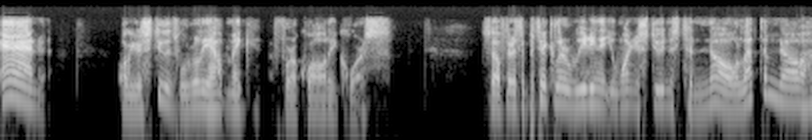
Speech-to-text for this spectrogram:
and or your students will really help make for a quality course. So if there's a particular reading that you want your students to know, let them know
